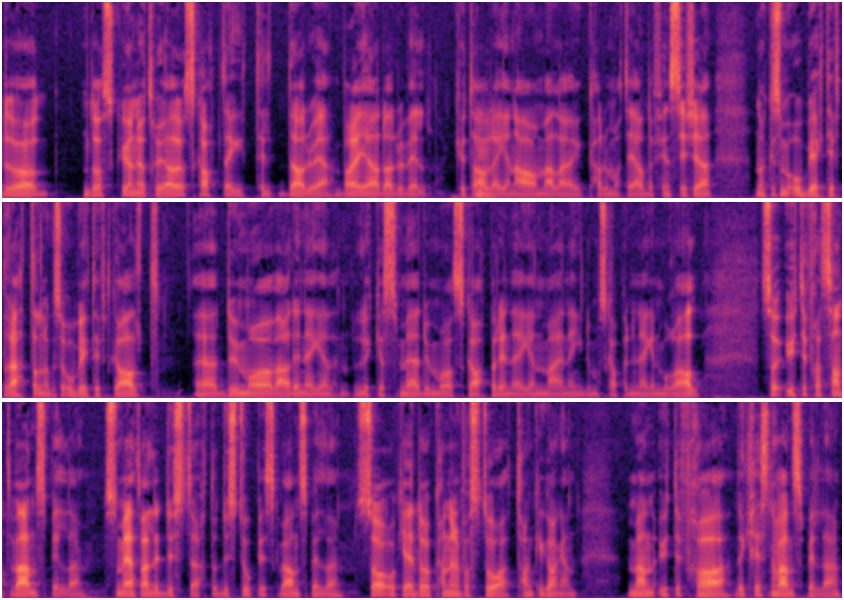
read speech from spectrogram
da, da skulle en jo tro ja, skap deg til der du er. Bare gjør det du vil. Kutt av Mm. deg en arm, eller hva du måtte gjøre. Det fins ikke noe som er objektivt rett, eller noe som er objektivt galt. Eh, Du må være din egen lykkes med, du må skape din egen mening, du må skape din egen moral. Så ut ifra et sant verdensbilde, som er et veldig dystert og dystopisk verdensbilde, så OK, da kan en forstå tankegangen. Men ut ifra det kristne verdensbildet,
